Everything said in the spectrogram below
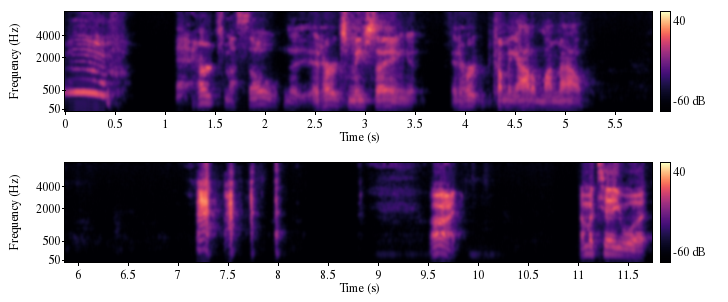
Ooh, that hurts my soul. It hurts me saying it. It hurt coming out of my mouth. All right, I'm gonna tell you what.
